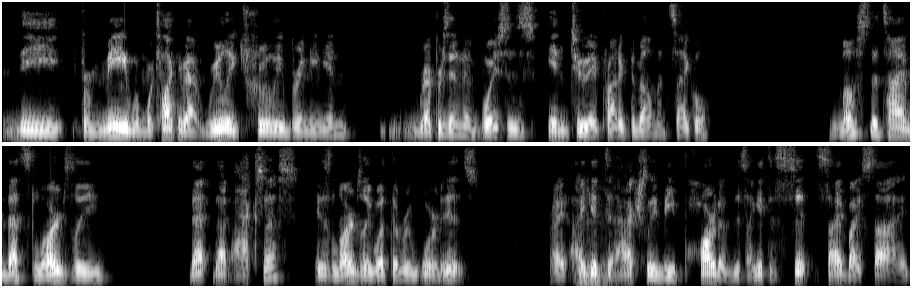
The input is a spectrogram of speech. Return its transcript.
the for me when we're talking about really truly bringing in representative voices into a product development cycle, most of the time that's largely that that access is largely what the reward is right i get to Mm, actually be part of this i get to sit side by side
